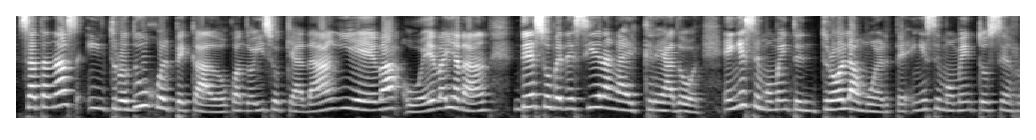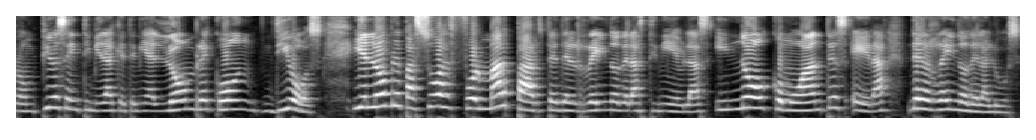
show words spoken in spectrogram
Satanás introdujo el pecado cuando hizo que Adán y Eva, o Eva y Adán, desobedecieran al Creador. En ese momento entró la muerte, en ese momento se rompió esa intimidad que tenía el hombre con Dios. Y el hombre pasó formar parte del reino de las tinieblas y no como antes era del reino de la luz.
